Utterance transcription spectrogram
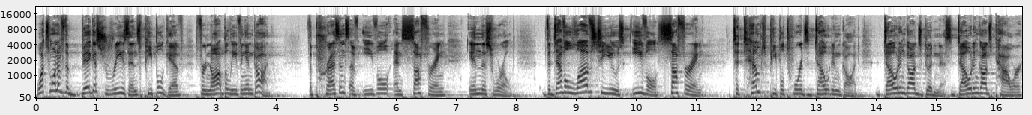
What's one of the biggest reasons people give for not believing in God? The presence of evil and suffering in this world. The devil loves to use evil, suffering, to tempt people towards doubt in God, doubt in God's goodness, doubt in God's power,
